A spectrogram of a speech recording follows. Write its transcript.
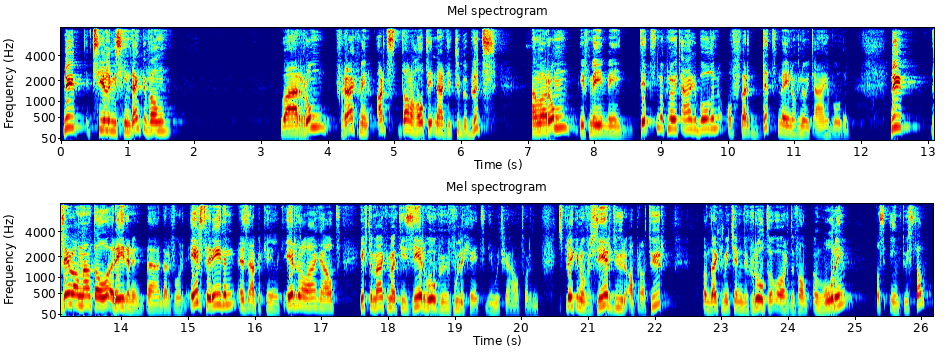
Nu, ik zie jullie misschien denken van waarom vraagt mijn arts dan nog altijd naar die tube bloed? En waarom heeft mij, mij dit nog nooit aangeboden of werd dit mij nog nooit aangeboden? Nu, er zijn wel een aantal redenen eh, daarvoor. De eerste reden is, heb ik eigenlijk eerder al aangehaald, heeft te maken met die zeer hoge gevoeligheid die moet gehaald worden. We spreken over zeer dure apparatuur. Je kan denken een beetje in de grote orde van een woning. Dat is één toestel.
